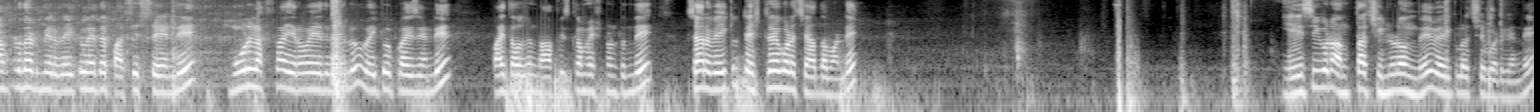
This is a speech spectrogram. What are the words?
ఆఫ్టర్ దట్ మీరు వెహికల్ అయితే పర్చేస్ చేయండి. మూడు లక్షల ఇరవై ఐదు వేలు వెహికల్ ప్రైస్ అండి. ఫైవ్ థౌజండ్ ఆఫీస్ కమిషన్ ఉంటుంది. సార్ వెహికల్ టెస్ట్ డ్రైవ్ కూడా చేద్దామండి. ఏసీ కూడా అంతా చిల్లుడు ఉంది వెహికల్ వచ్చేపటికండి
